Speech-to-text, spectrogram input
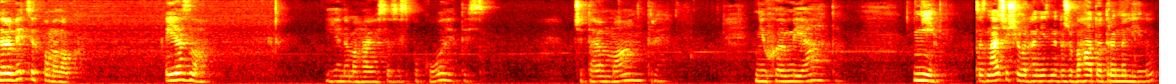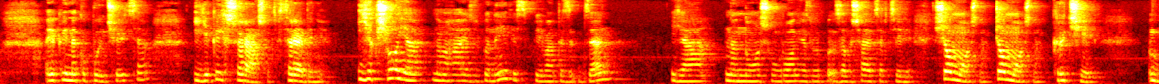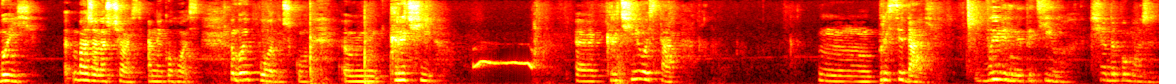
Не робіть цих помилок. І я зла. Я намагаюся заспокоїтись, читаю мантри, нюхаю м'яту. Ні. Це значить, що в організмі дуже багато адреналіну, який накопичується і який шарашить всередині. І якщо я намагаюся зупинитись, спіймати дзен, я наношу урон, я залишаюся в тілі. Що можна? Що можна? Кричи, бий, бажано щось, а не когось. Бий подушку, ем, кричи. Е, кричи ось так. Присідай, вивільнити тіло, що допоможе.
